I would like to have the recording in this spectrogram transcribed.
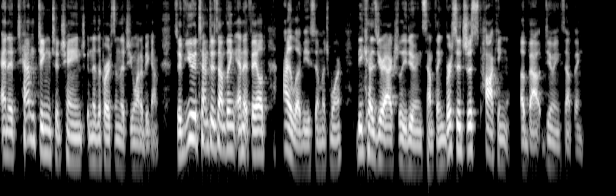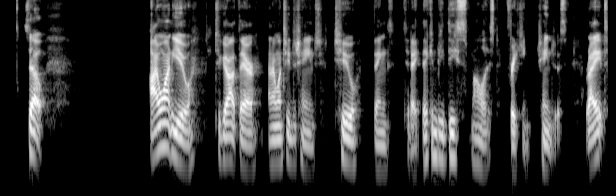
and attempting to change into the person that you want to become. So if you attempted something and it failed, I love you so much more because you're actually doing something versus just talking about doing something. So I want you to go out there and I want you to change two things today. They can be the smallest freaking changes, right?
